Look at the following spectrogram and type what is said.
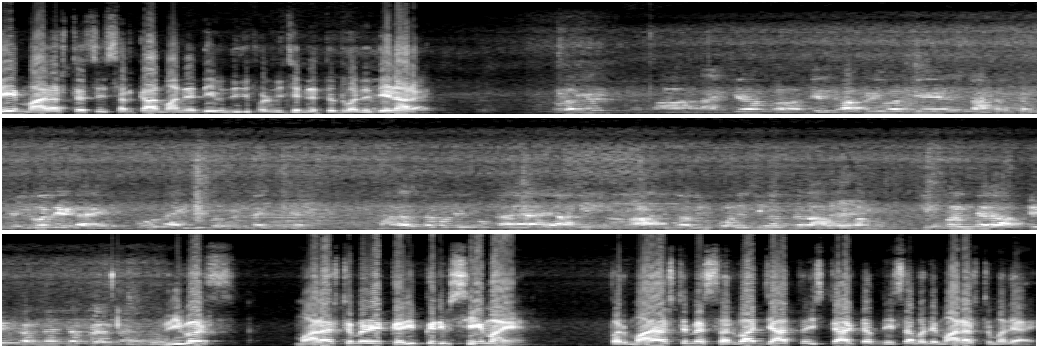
ते महाराष्ट्राचे सरकार मान्य देवेंद्रजी फडणवीसच्या नेतृत्वामध्ये देणार आहे. रिवर्स महाराष्ट्र जे रिव्हर्स महाराष्ट्रामध्ये करीब करीब सेम आहे. पण महाराष्ट्र में सर्वात जास्त स्टार्टअप देशामध्ये महाराष्ट्रामध्ये आहे.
